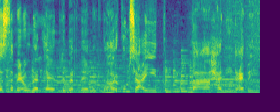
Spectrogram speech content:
تستمعون الآن لبرنامج نهاركم سعيد مع حنين عبيد.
